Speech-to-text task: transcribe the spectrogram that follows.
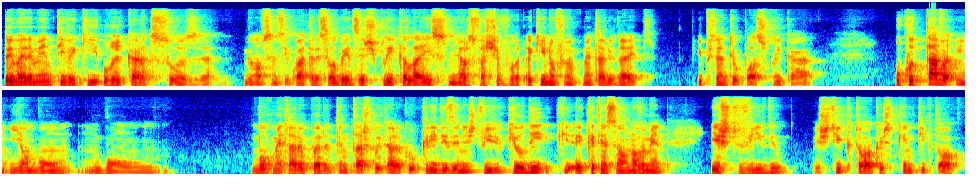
primeiramente tive aqui o Ricardo Souza, 1904 SLB, a dizer explica lá isso melhor se faz favor. Aqui não foi um comentário date e portanto eu posso explicar. O que eu estava, e é um bom, um bom, um bom comentário para tentar explicar o que eu queria dizer neste vídeo, que eu digo, que, que atenção, novamente, este vídeo, este TikTok, este pequeno TikTok,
